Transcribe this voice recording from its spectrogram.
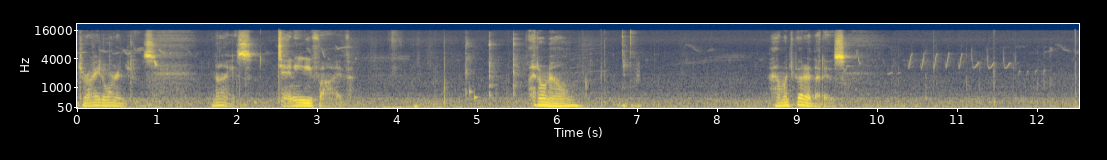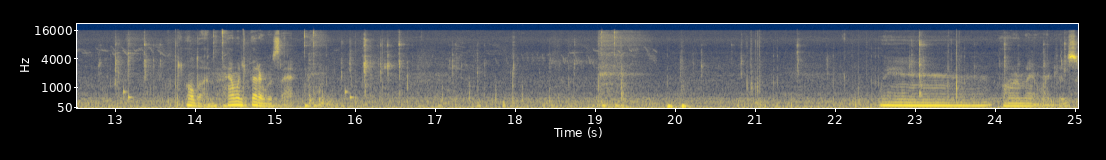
Dried oranges. Nice. 1085. I don't know how much better that is. Hold on, how much better was that? Where are my oranges?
